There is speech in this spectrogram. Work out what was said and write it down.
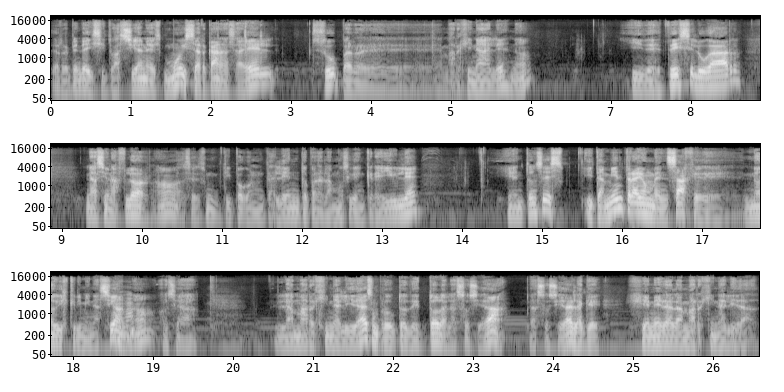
de repente hay situaciones muy cercanas a él, súper eh, marginales, ¿no? Y desde ese lugar nace una flor, ¿no? O sea, es un tipo con un talento para la música increíble. Y entonces, y también trae un mensaje de no discriminación. ¿no? O sea, la marginalidad es un producto de toda la sociedad. La sociedad es la que genera la marginalidad.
